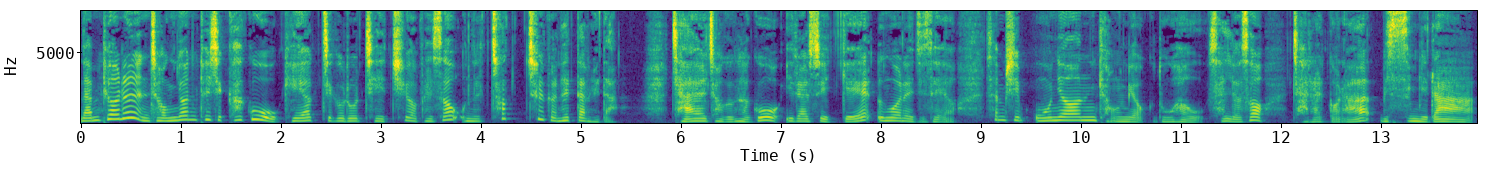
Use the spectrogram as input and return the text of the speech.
남편은 정년 퇴직하고 계약직으로 재취업해서 오늘 첫 출근했답니다. 잘 적응하고 일할 수 있게 응원해주세요. 35년 경력, 노하우 살려서 잘할 거라 믿습니다.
